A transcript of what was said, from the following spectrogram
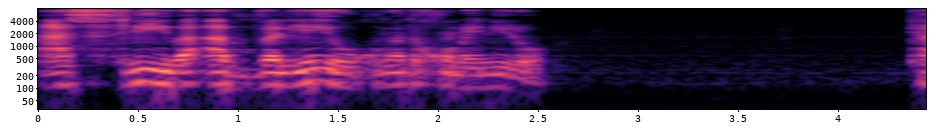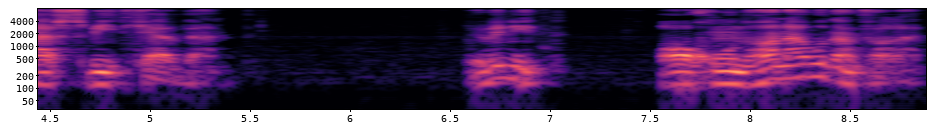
اصلی و اولیه حکومت خمینی رو تثبیت کردند؟ ببینید آخوندها نبودن فقط.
